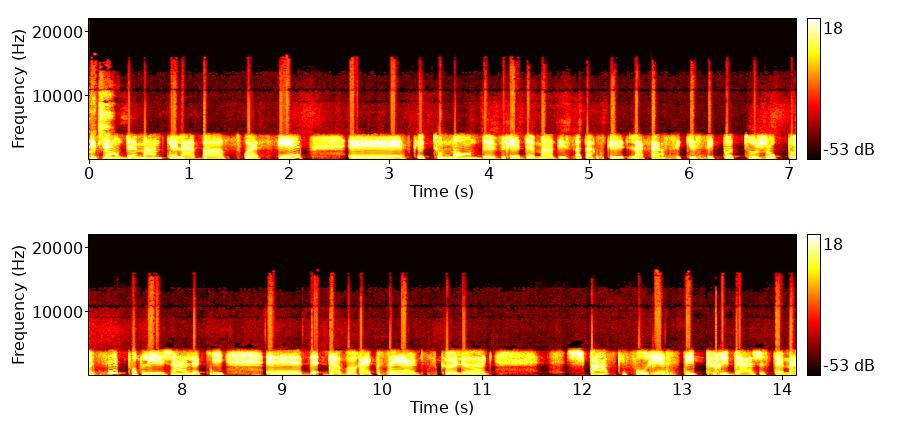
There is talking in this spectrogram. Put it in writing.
Okay. On demande que la base soit faite. est-ce que tout le monde devrait demander ça? Parce que l'affaire, c'est que c'est pas toujours possible pour les gens là qui d'avoir accès à un psychologue je pense qu'il faut rester prudent justement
